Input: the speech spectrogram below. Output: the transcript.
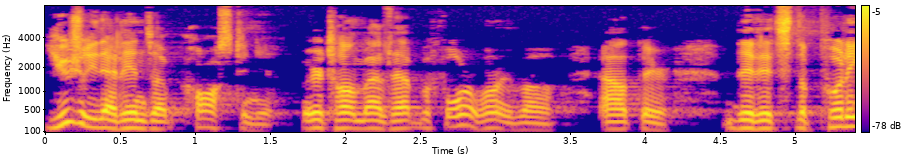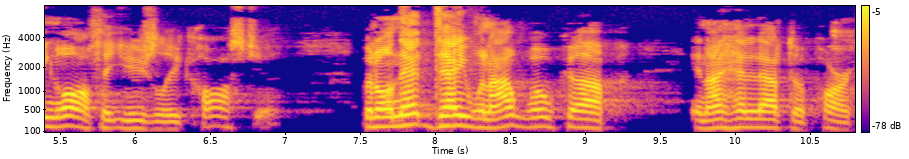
Usually that ends up costing you. We were talking about that before, weren't we, out there? That it's the putting off that usually costs you. But on that day when I woke up and I headed out to a park,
